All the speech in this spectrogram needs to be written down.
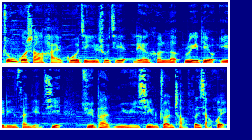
中国上海国际艺术节联合了 Radio 一零三点七举办女性专场分享会，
